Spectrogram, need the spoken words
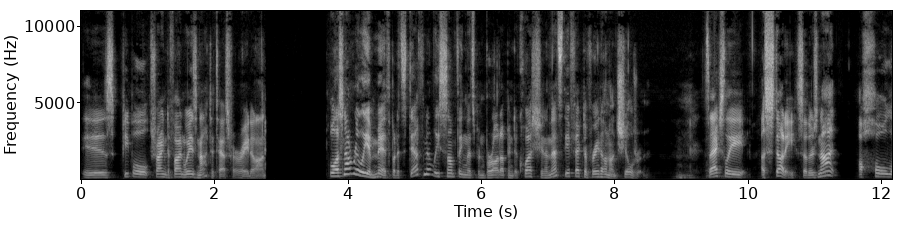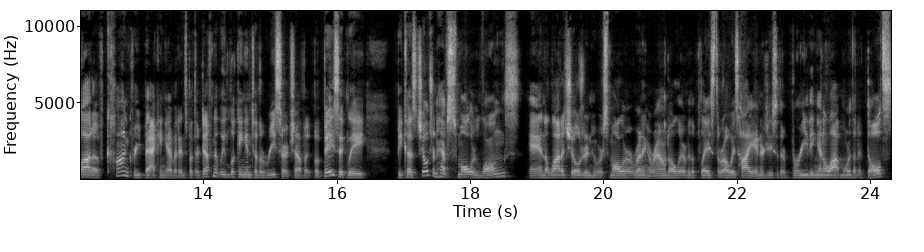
is people trying to find ways not to test for radon. Well, it's not really a myth, but it's definitely something that's been brought up into question, and that's the effect of radon on children. It's actually a study, so there's not a whole lot of concrete backing evidence, but they're definitely looking into the research of it. But basically, because children have smaller lungs, and a lot of children who are smaller are running around all over the place. They're always high energy, so they're breathing in a lot more than adults.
